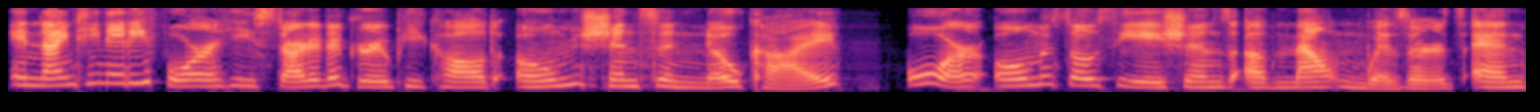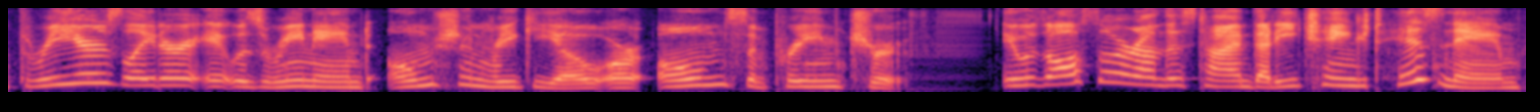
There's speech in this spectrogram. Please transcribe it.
In 1984, he started a group he called Aum Shinsen no Kai, or Om Associations of Mountain Wizards, and three years later, it was renamed Aum Shinrikyo, or Aum Supreme Truth. It was also around this time that he changed his name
